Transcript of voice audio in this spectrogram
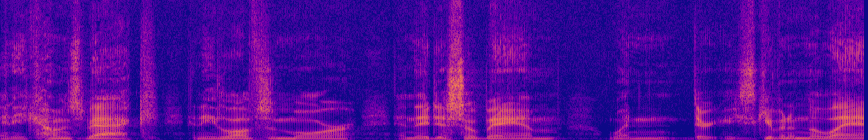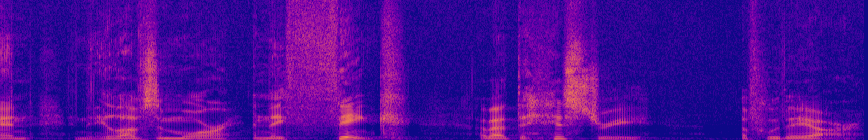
and he comes back and he loves them more and they disobey him when he's given them the land and then he loves them more and they think about the history of who they are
